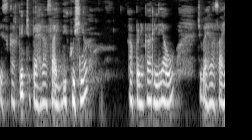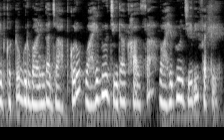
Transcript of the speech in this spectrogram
ਇਸ ਕਰਕੇ ਚੁਪਹਿਰਾ ਸਾਹਿਬ ਦੀ ਖੁਸ਼ੀਆਂ ਆਪਣੇ ਘਰ ਲਿਆਓ। ਚੁਪਹਿਰਾ ਸਾਹਿਬ ਕੱਟੋ ਗੁਰਬਾਣੀ ਦਾ ਜਾਪ ਕਰੋ। ਵਾਹਿਗੁਰੂ ਜੀ ਦਾ ਖਾਲਸਾ, ਵਾਹਿਗੁਰੂ ਜੀ ਦੀ ਫਤਿਹ।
